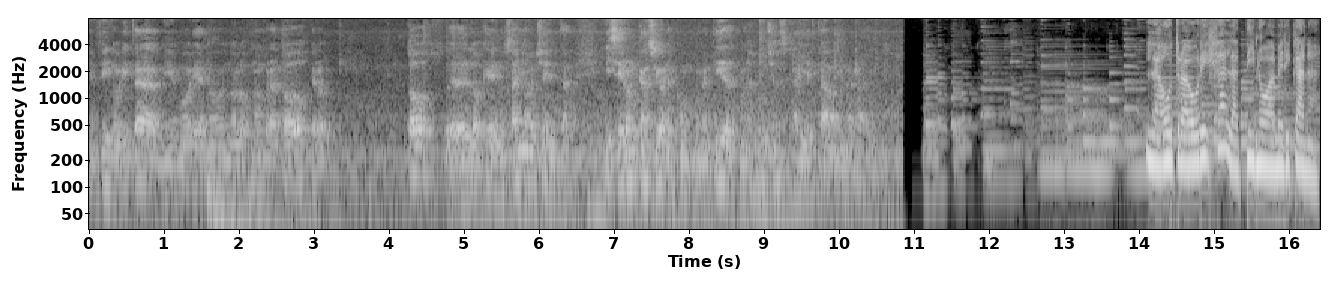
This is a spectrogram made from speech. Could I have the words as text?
en fin, ahorita mi memoria no, no los nombra a todos, pero todos los que en los años 80 hicieron canciones comprometidas con las luchas, ahí estaban en la radio. La otra oreja latinoamericana.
